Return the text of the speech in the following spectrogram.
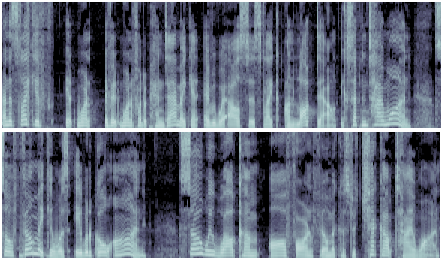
And it's like if it weren't if it weren't for the pandemic and everywhere else is like on lockdown, except in Taiwan. So filmmaking was able to go on. So we welcome all foreign filmmakers to check out Taiwan.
